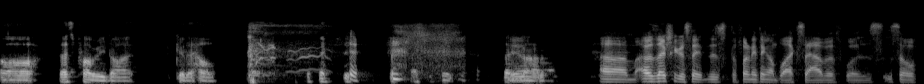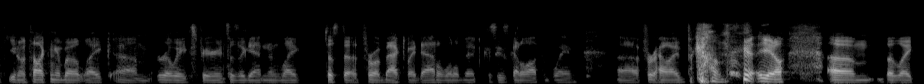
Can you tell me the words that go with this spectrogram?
oh, that's probably not going to help. yeah. Um, I was actually gonna say this. The funny thing on Black Sabbath was so you know talking about like um, early experiences again, and like just to throw it back to my dad a little bit because he's got a lot to blame uh, for how I've become, you know. Um, but like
